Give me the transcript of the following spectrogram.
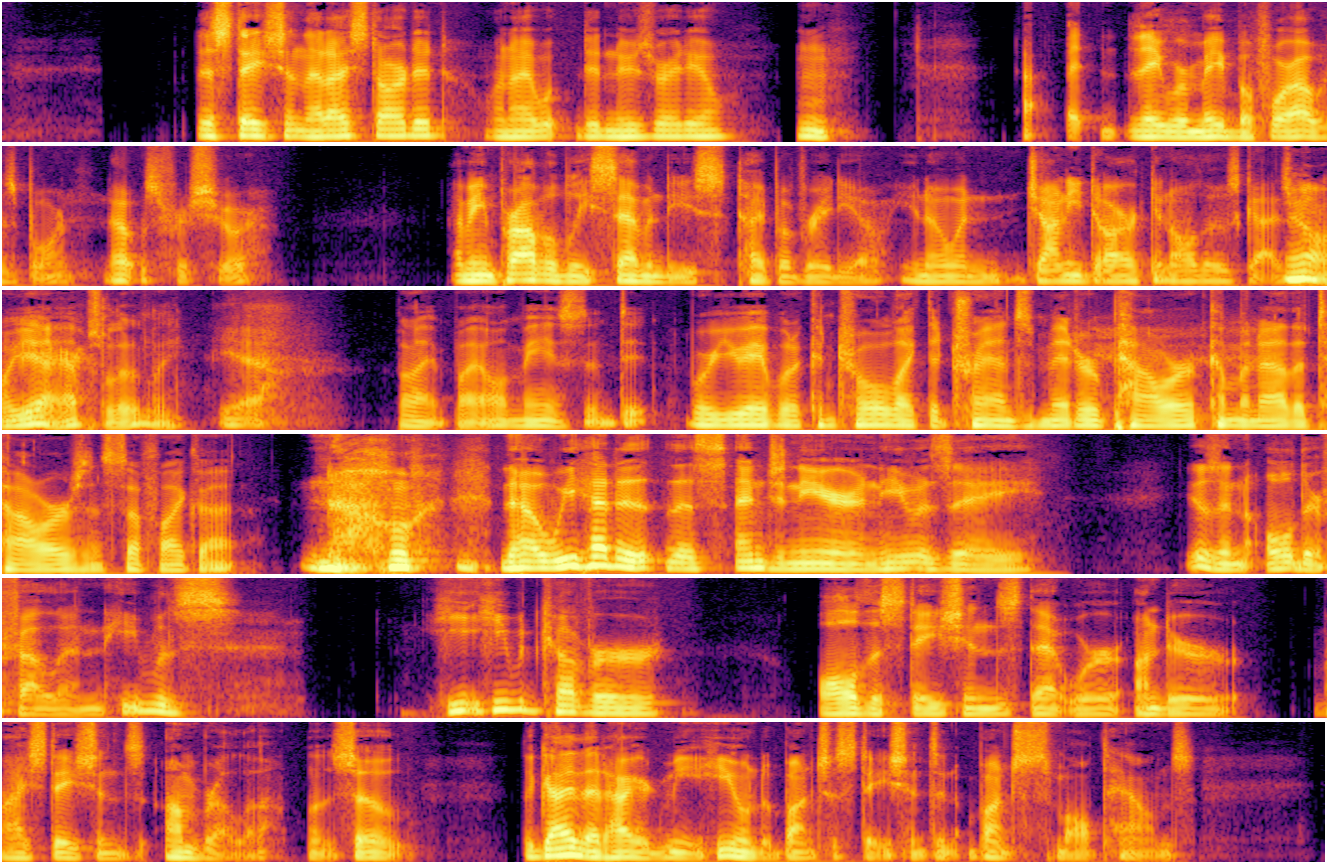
This station that I started when I w- did news radio, mm, I, they were made before I was born. That was for sure. I mean, probably 70s type of radio, you know, and Johnny Dark and all those guys. Oh yeah, there. absolutely. Yeah. By by all means, Did, were you able to control like the transmitter power coming out of the towers and stuff like that? No, no, we had a, this engineer, and he was a he was an older fella, and he was he he would cover all the stations that were under my station's umbrella. So the guy that hired me, he owned a bunch of stations in a bunch of small towns,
